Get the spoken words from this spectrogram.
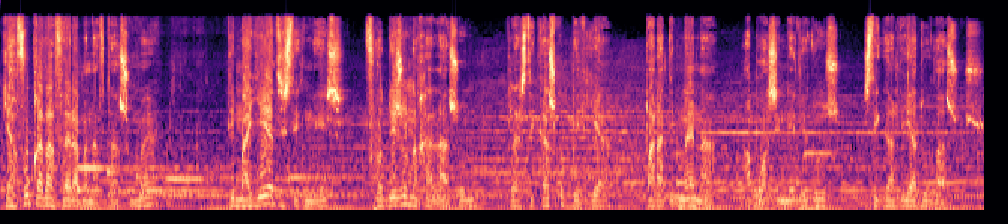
Και αφού καταφέραμε να φτάσουμε, τη μαγεία της στιγμής φροντίζουν να χαλάσουν πλαστικά σκουπίδια παρατημένα από ασυνείδητους στην καρδιά του δάσους.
